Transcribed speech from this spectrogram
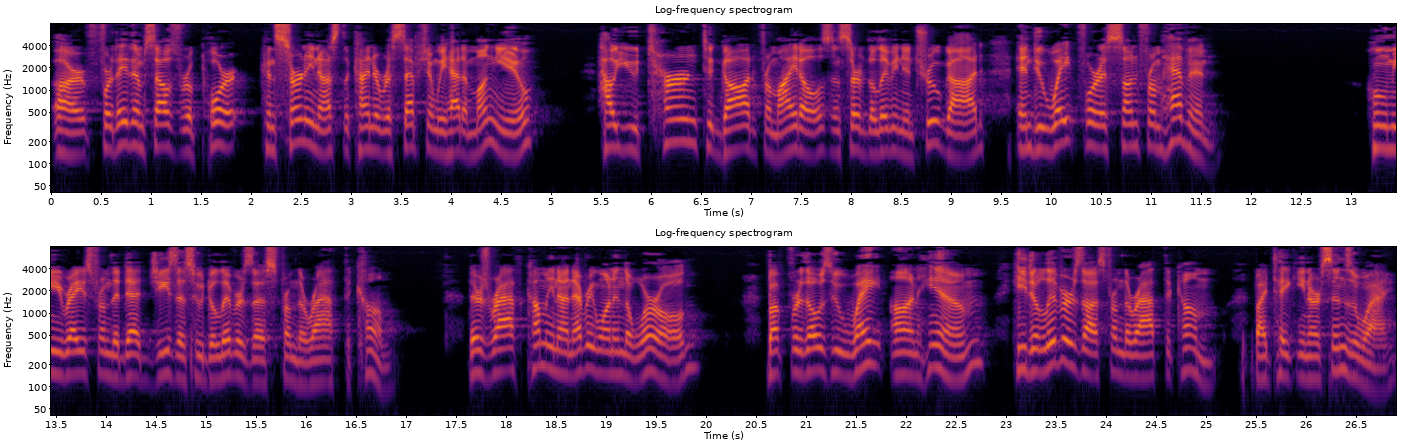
or for they themselves report concerning us the kind of reception we had among you how you turn to God from idols and serve the living and true God, and do wait for his Son from heaven, whom he raised from the dead, Jesus, who delivers us from the wrath to come. There's wrath coming on everyone in the world, but for those who wait on him, he delivers us from the wrath to come by taking our sins away.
